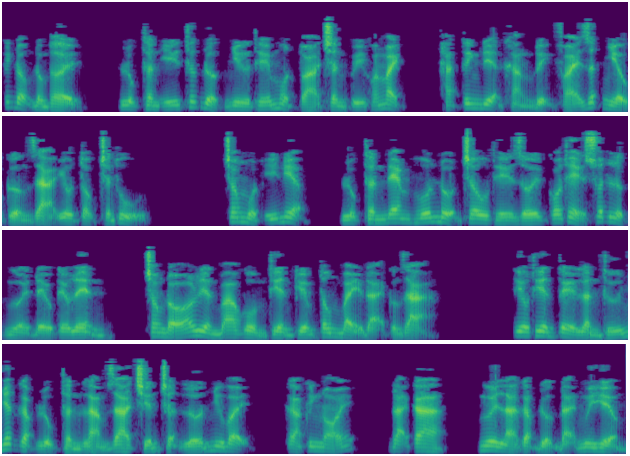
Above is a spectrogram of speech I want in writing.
Kích động đồng thời lục thần ý thức được như thế một tòa chân quý khoáng mạch, hạt tinh điện khẳng định phái rất nhiều cường giả yêu tộc chân thủ. Trong một ý niệm, lục thần đem hỗn độn châu thế giới có thể xuất lực người đều kêu lên, trong đó liền bao gồm thiên kiếm tông bảy đại cường giả. Tiêu thiên tề lần thứ nhất gặp lục thần làm ra chiến trận lớn như vậy, cả kinh nói, đại ca, ngươi là gặp được đại nguy hiểm.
